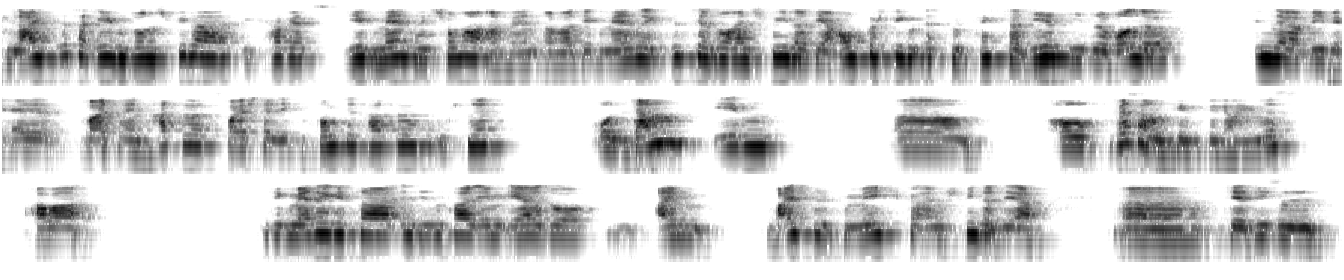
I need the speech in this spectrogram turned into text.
vielleicht ist er eben so ein Spieler, ich habe jetzt Dirk Mädrich schon mal erwähnt, aber Dirk Mädrich ist ja so ein Spieler, der aufgestiegen ist mit Fechter, diese Rolle in der BWL weiterhin hatte, zweistellig gepunktet hatte im Schnitt und dann eben äh, auch zu besseren Teams gegangen ist. Aber Merrick ist da in diesem Fall eben eher so ein Beispiel für mich, für einen Spieler, der, äh, der diesen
